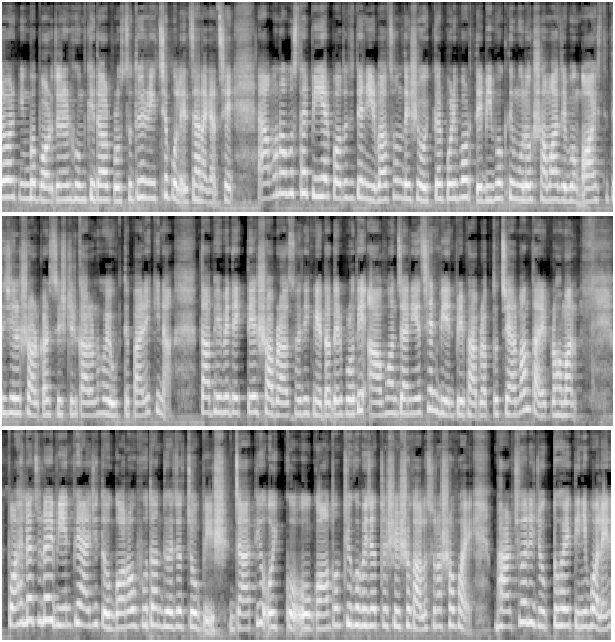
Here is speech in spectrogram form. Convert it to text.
যাওয়ার কিংবা বর্জনের হুমকি দেওয়ার প্রস্তুতিও নিচ্ছে বলে জানা গেছে। এমন অবস্থায় পি এর পদ্ধতিতে নির্বাচন দেশে ঐক্যের পরিবর্তে বিভক্তিমূলক সমাজ এবং অস্থিতিশীল সরকার সৃষ্টির কারণ হয়ে উঠতে পারে কিনা তা ভেবে দেখতে সব রাজনৈতিক নেতাদের প্রতি আহ্বান জানিয়েছেন বিএনপির ভারপ্রাপ্ত চেয়ারম্যান তারেক রহমান। পহেলা জুলাই বিএনপি আয়োজিত গণ অভ্যুত্থান জাতীয় ঐক্য ও গণতান্ত্রিক অভিযাত্রা শীর্ষক আলোচনা সভায় ভার্চুয়ালি যুক্ত হয়ে তিনি বলেন,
